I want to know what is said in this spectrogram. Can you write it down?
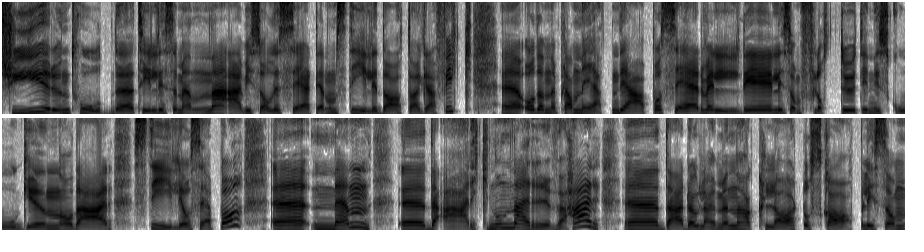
sky rundt hodet til disse mennene, er visualisert gjennom stilig datagrafikk. Eh, og denne planeten de er på ser veldig liksom, flott ut inni skogen, og det er stilig å se på. Eh, men det er ikke noe nerve her, der Doug Lyman har klart å skape liksom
